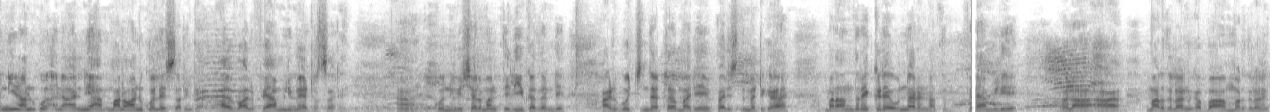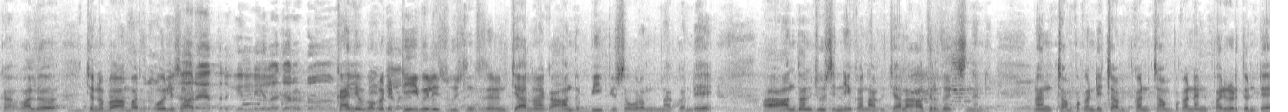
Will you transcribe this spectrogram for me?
నేను అనుకో మనం అనుకోలేదు సార్ ఇంకా. వాళ్ళ ఫ్యామిలీ మ్యాటర్ సార్ కొన్ని విషయాలు మనకు తెలియదు కదండి. ఆడికి వచ్చిన తర్వాత మరి పరిస్థితి మట్టుగా మరి అందరూ ఇక్కడే ఉన్నారండి అతను ఫ్యామిలీ. వాళ్ళ మరదలనక బావమరదలనక వాళ్ళు చిన్న బావమరద పోలీసు కానీ ఒకటి టీవీలో చూసిన చాలా నాకు ఆంధ్ర బీపీ షుగర్ ఉంది నాకు అండి. ఆ ఆందోళన చూసి నీకు నాకు చాలా ఆతృత వచ్చిందండి. నన్ను చంపకండి చంపకండి చంపకండి అని పరిగెడుతుంటే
